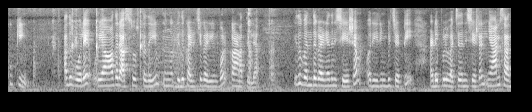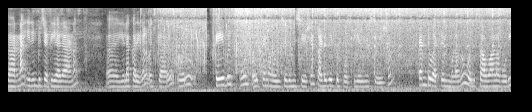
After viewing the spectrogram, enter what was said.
കുക്കിംഗ്. അതുപോലെ യാതൊരു അസ്വസ്ഥതയും നിങ്ങൾക്കിത് കഴിച്ചു കഴിയുമ്പോൾ കാണത്തില്ല. ഇത് വെന്ത് കഴിഞ്ഞതിന് ശേഷം ഒരു ഇരുമ്പ് ചട്ടി അടുപ്പിൽ വച്ചതിന് ശേഷം ഞാൻ സാധാരണ ഇരുമ്പ് ചട്ടിയിലാണ് ഇലക്കറികൾ വയ്ക്കാറ്. ഒരു ടേബിൾ സ്പൂൺ വെളിച്ചെണ്ണ ഒഴിച്ചതിന് ശേഷം കടുകിട്ട് പൊട്ടിയതിന് ശേഷം രണ്ട് വറ്റൽ മുളക് ഒരു സവാള കൂടി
